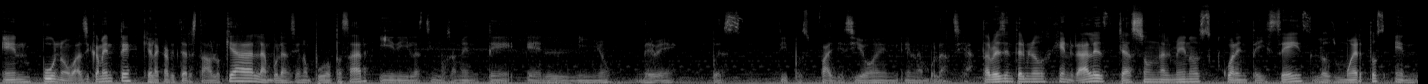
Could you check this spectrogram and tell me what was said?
en Puno. Básicamente que la carretera estaba bloqueada, la ambulancia no pudo pasar y lastimosamente el niño bebé pues y pues falleció en, la ambulancia. Tal vez en términos generales ya son al menos 46 los muertos en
